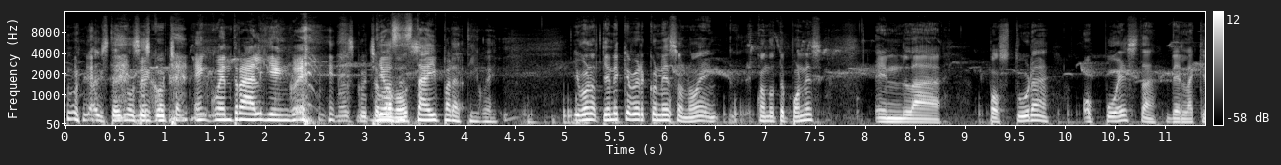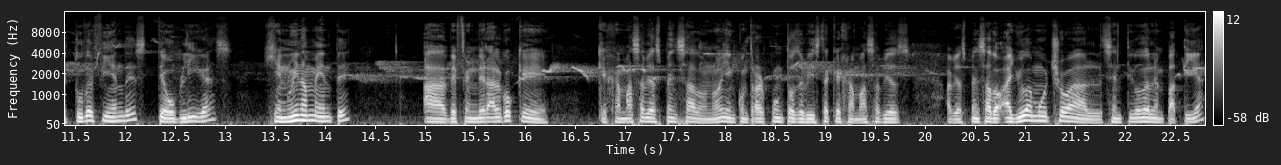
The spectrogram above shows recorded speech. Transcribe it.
güey. Ustedes no se escuchan, Encuentra a alguien, güey. no escuchan Dios está ahí para ti, güey. Y bueno, tiene que ver con eso, ¿no? En- cuando te pones en la postura opuesta de la que tú defiendes, te obligas genuinamente a defender algo que, que jamás habías pensado, ¿no? Y encontrar puntos de vista que jamás habías, habías pensado. Ayuda mucho al sentido de la empatía,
